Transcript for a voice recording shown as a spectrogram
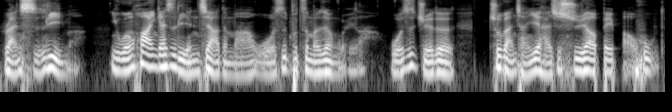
软实力嘛，你文化应该是廉价的吗？我是不这么认为啦。我是觉得出版产业还是需要被保护的，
